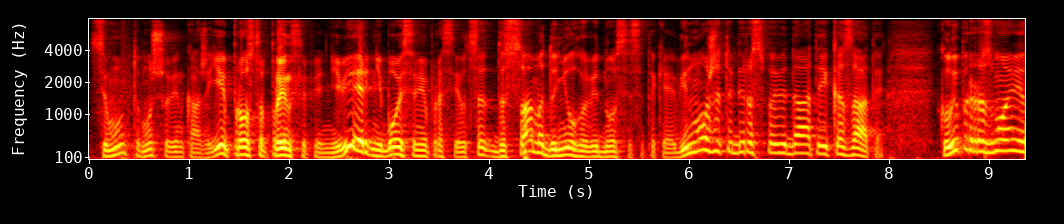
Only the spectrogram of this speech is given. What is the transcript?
цьому, тому що він каже: є просто в принципі, не вір, не бойся, не проси. Оце до саме до нього відноситься таке. Він може тобі розповідати і казати. Коли при розмові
